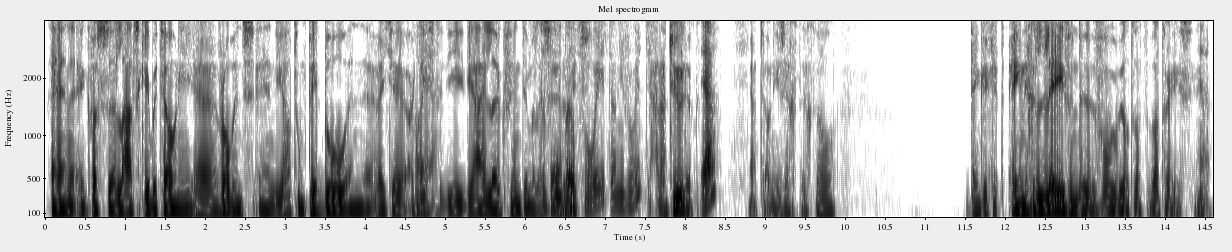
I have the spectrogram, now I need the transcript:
En ik was de laatste keer bij Tony eh, Robbins. En die had toen Pitbull. En eh, weet je, artiesten die, die hij leuk vindt. En Is dat een Melissa voorbeeld voor je, Tony Robbins? Ja, natuurlijk. Ja? Ja, Tony is echt, echt wel, denk ik, het enige levende voorbeeld wat, wat er is. Ja, Ja.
